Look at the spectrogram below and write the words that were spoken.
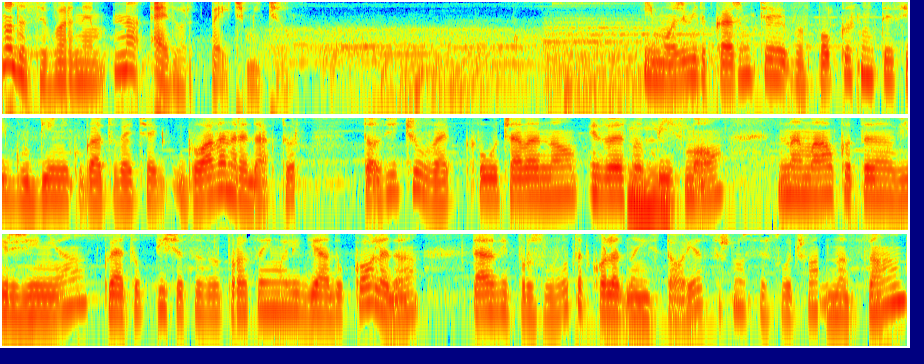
Но да се върнем на Едвард Пейдж Мичел. И може би да кажем, че в по-късните си години, когато вече е главен редактор, този човек получава едно известно mm-hmm. писмо на малката Виржиния, която пише с въпроса има ли дядо Коледа. Тази прословута коледна история всъщност се случва на сън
